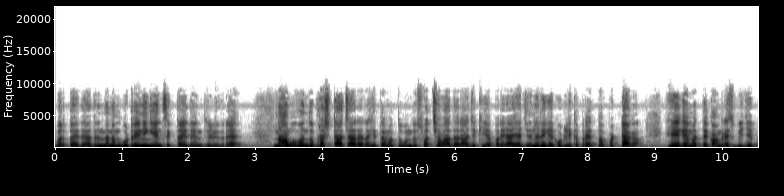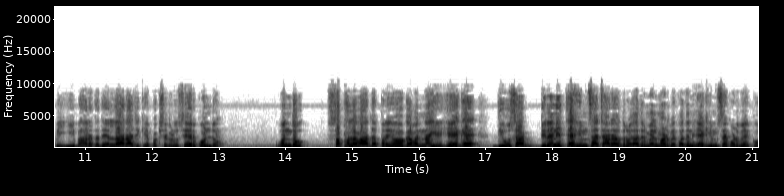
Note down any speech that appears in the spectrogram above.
ಬರ್ತಾ ಇದೆ. ಅದರಿಂದ ನಮಗೂ ಟ್ರೈನಿಂಗ್ ಏನು ಸಿಗ್ತಾ ಇದೆ ಅಂತ ಹೇಳಿದರೆ, ನಾವು ಒಂದು ಭ್ರಷ್ಟಾಚಾರ ರಹಿತ ಮತ್ತು ಒಂದು ಸ್ವಚ್ಛವಾದ ರಾಜಕೀಯ ಪರ್ಯಾಯ ಜನರಿಗೆ ಕೊಡಲಿಕ್ಕೆ ಪ್ರಯತ್ನ ಪಟ್ಟಾಗ, ಹೇಗೆ ಮತ್ತೆ ಕಾಂಗ್ರೆಸ್, ಬಿಜೆಪಿ ಈ ಭಾರತದ ಎಲ್ಲಾ ರಾಜಕೀಯ ಪಕ್ಷಗಳು ಸೇರಿಕೊಂಡು ಒಂದು ಸಫಲವಾದ ಪ್ರಯೋಗವನ್ನ ಹೇಗೆ ದಿವಸ ದಿನನಿತ್ಯ ಹಿಂಸಾಚಾರ ಅದ್ರ ಅದ್ರ ಮೇಲೆ ಮಾಡಬೇಕು, ಅದನ್ನು ಹೇಗೆ ಹಿಂಸೆ ಕೊಡಬೇಕು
